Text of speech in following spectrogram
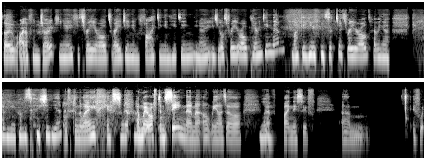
So I often joke, you know, if your three year old's raging and fighting and hitting, you know, is your three year old parenting them? Like are you is it two three year olds having a having a conversation here? Often the way. Yes. And we're often seeing them, aren't we, as our yeah. I find this if um, if we,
